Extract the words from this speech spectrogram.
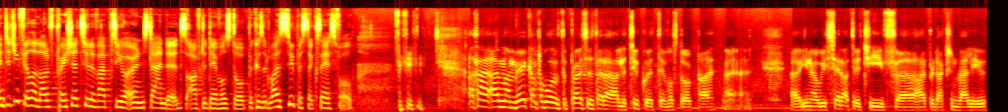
And did you feel a lot of pressure to live up to your own standards after Devilsdorp because it was super successful? I'm, I'm very comfortable with the process that I undertook with Devilsdorp. Uh, uh, you know, we set out to achieve uh, high production value.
